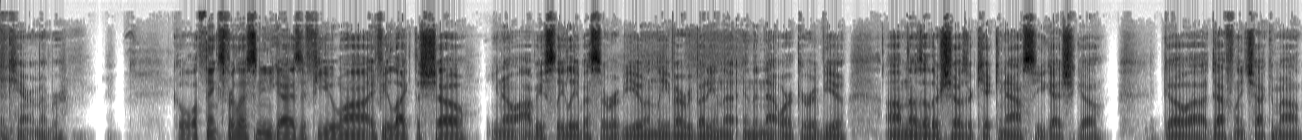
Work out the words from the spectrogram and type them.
I can't remember. Cool. Well, thanks for listening, you guys. If you uh, if you like the show, you know, obviously leave us a review and leave everybody in the in the network a review. Um, those other shows are kicking ass, so you guys should go go uh, definitely check them out.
